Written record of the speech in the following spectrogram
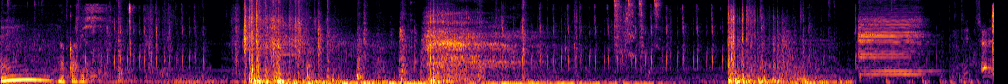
에이, 아까비, 씨. 네 차례다.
